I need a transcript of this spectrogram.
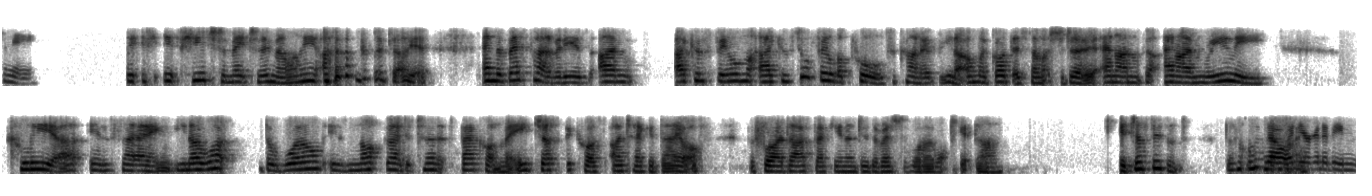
to me. it, it's huge to me too, Melanie. I'm going to tell you. And the best part of it is, I'm I can feel my, I can still feel the pull to kind of you know oh my god there's so much to do and I'm and I'm really clear in saying you know what the world is not going to turn its back on me just because I take a day off before I dive back in and do the rest of what I want to get done. It just isn't. Doesn't work. No, and way. you're going to be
